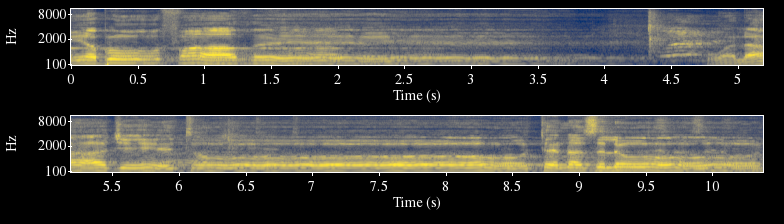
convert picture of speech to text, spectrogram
يا أبو فاضل. ولا جيتوا تنزلون.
